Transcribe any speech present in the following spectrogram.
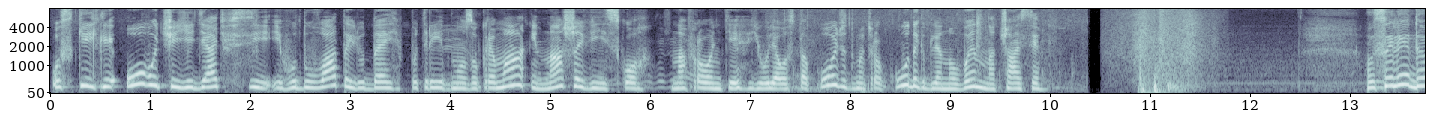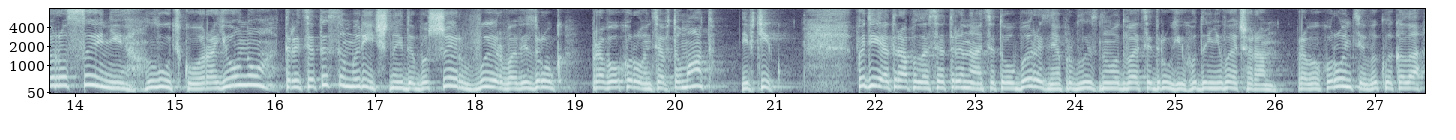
оскільки овочі їдять всі, і годувати людей потрібно, зокрема, і наше військо на фронті. Юлія Остапович, Дмитро Кудик для новин на часі. У селі Доросині Луцького району 37-річний дебошир вирвав із рук правоохоронця автомат і втік. Подія трапилася 13 березня приблизно о 22 годині вечора. Правоохоронці викликала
